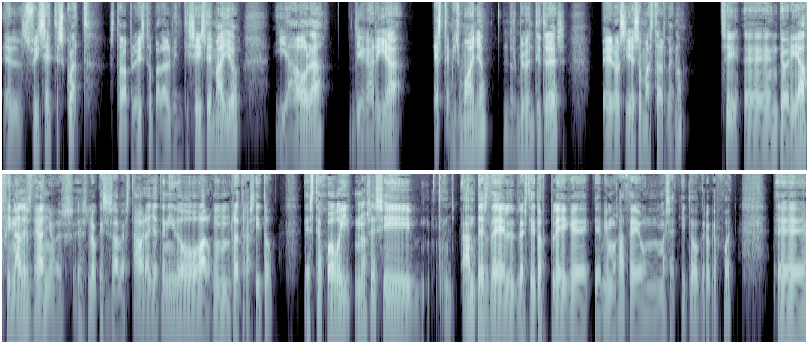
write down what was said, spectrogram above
el Suicide Squad. Estaba previsto para el 26 de mayo y ahora llegaría este mismo año, en 2023, pero sí eso más tarde, ¿no? Sí, eh, en teoría a finales de año es, es, lo que se sabe hasta ahora. Ya ha tenido algún retrasito este juego y no sé si antes del State of Play que, que vimos hace un mesecito, creo que fue, eh,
